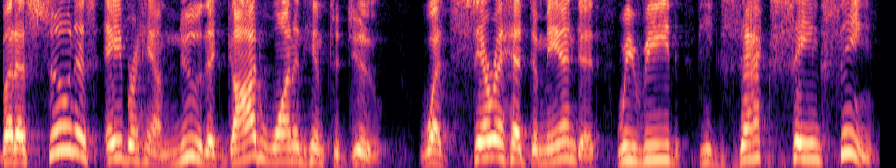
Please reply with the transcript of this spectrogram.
But as soon as Abraham knew that God wanted him to do what Sarah had demanded, we read the exact same thing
